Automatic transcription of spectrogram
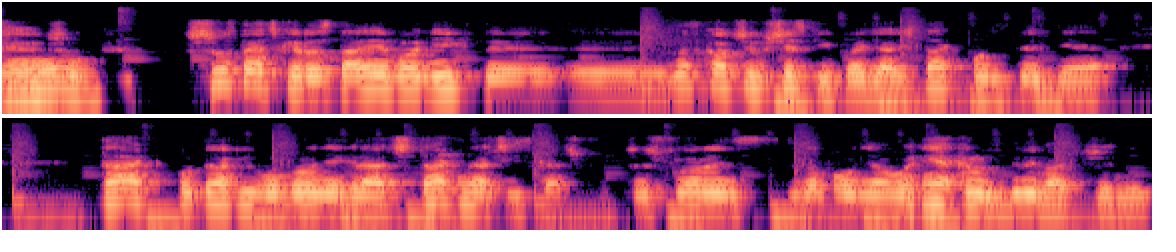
Wow. Szósteczkę dostaje, bo nikt zaskoczył wszystkich, powiedziałeś tak pozytywnie, tak potrafił w obronie grać, tak naciskać. Przecież Florence zapomniał jak rozgrywać przy nim.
